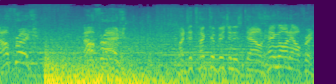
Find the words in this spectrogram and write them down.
Alfred! Alfred! My detective vision is down. Hang on, Alfred.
